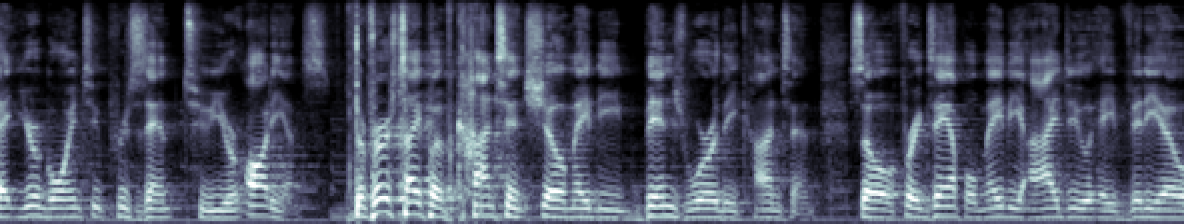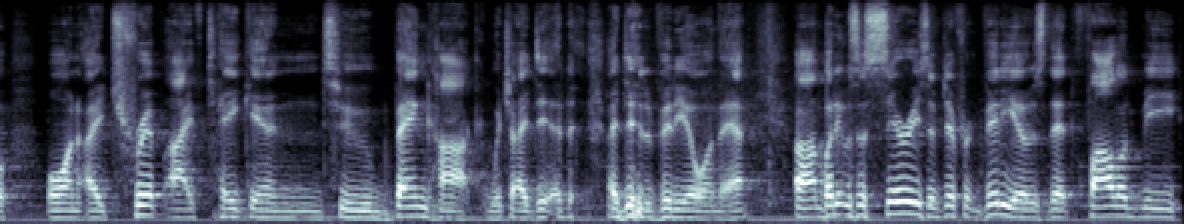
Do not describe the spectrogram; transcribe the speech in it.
that you're going to present to your audience. The first type of content show may be binge worthy content. So for example maybe I do a video on a trip I've taken to Bangkok which I did. I did a video on that. Um, but it was a series of different videos that followed me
